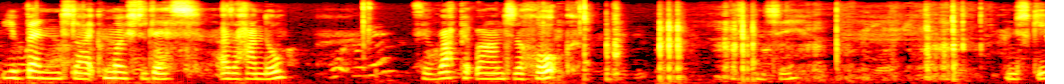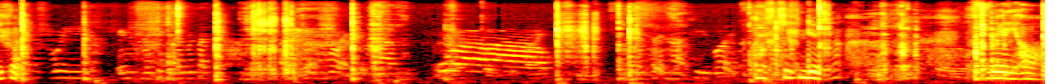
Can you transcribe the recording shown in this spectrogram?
you bend like most of this as a handle. So wrap it round to the hook, as you can see, and just keep it. Just keep on doing that. It's really hard.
